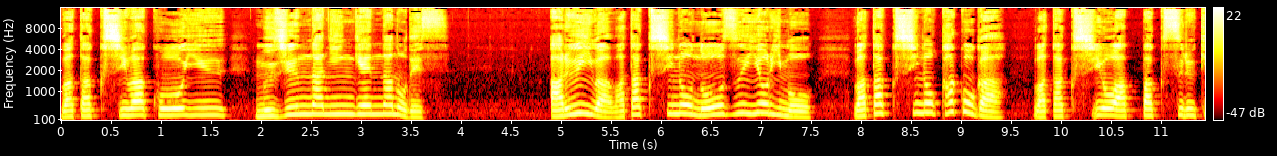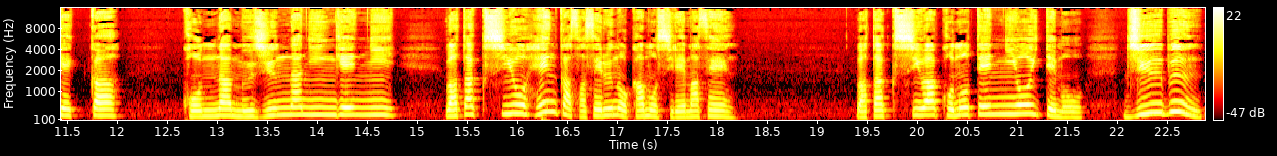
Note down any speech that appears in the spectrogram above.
私はこういう矛盾な人間なのです。あるいは私の脳髄よりも私の過去が私を圧迫する結果、こんな矛盾な人間に私を変化させるのかもしれません。私はこの点においても十分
